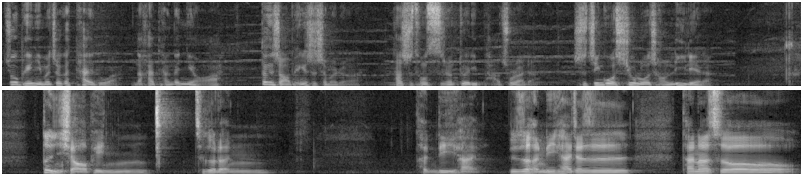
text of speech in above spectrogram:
就凭你们这个态度啊，那还谈个鸟啊？邓小平是什么人啊？他是从死人堆里爬出来的，是经过修罗场历练的。邓小平这个人很厉害，就是很厉害，就是他那时候。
